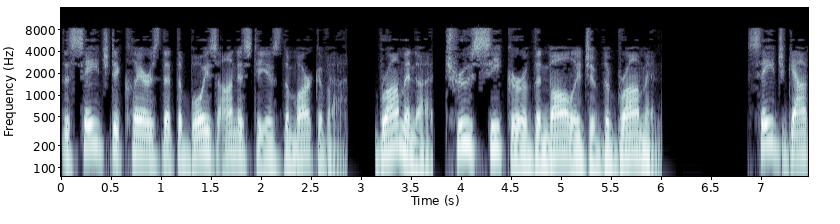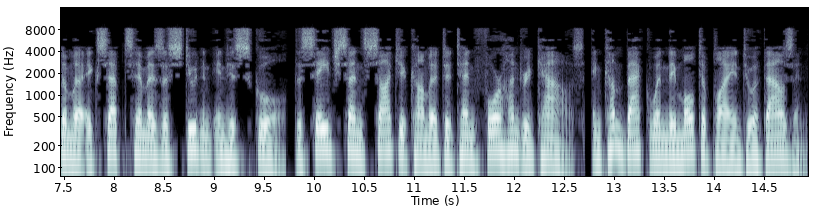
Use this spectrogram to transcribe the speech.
The sage declares that the boy's honesty is the mark of a brahmana, true seeker of the knowledge of the Brahman. Sage Gautama accepts him as a student in his school. The sage sends Satyakama to tend 400 cows, and come back when they multiply into a thousand.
